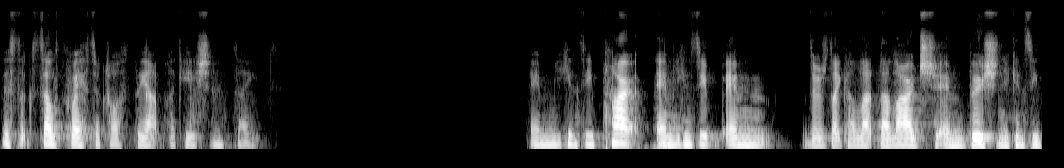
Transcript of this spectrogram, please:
This looks southwest across the application site. Um, you can see part. Um, you can see um, there's like a, a large um, bush, and you can see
